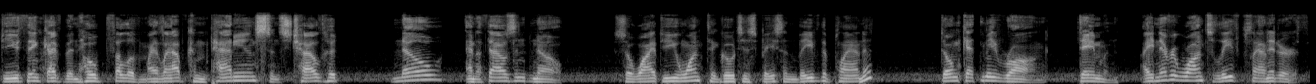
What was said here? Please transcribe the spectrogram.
Do you think I've been hopeful of my lab companions since childhood? No, and a thousand no. So why do you want to go to space and leave the planet? Don't get me wrong, Damon, I never want to leave planet Earth.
